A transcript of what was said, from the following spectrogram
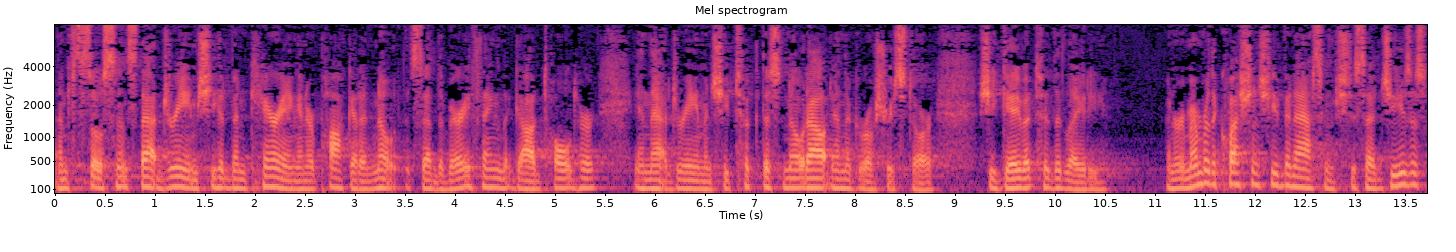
And so since that dream, she had been carrying in her pocket a note that said the very thing that God told her in that dream. And she took this note out in the grocery store. She gave it to the lady. And remember the question she'd been asking. She said, Jesus,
